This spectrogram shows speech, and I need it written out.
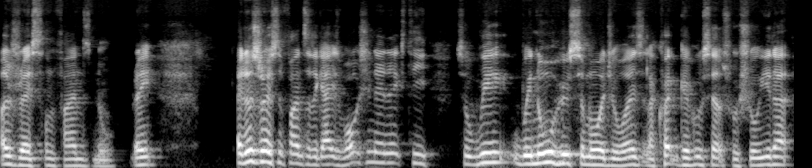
us wrestling fans know, right? And us wrestling fans are the guys watching NXT, so we we know who Samoa Joe is, and a quick Google search will show you that.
